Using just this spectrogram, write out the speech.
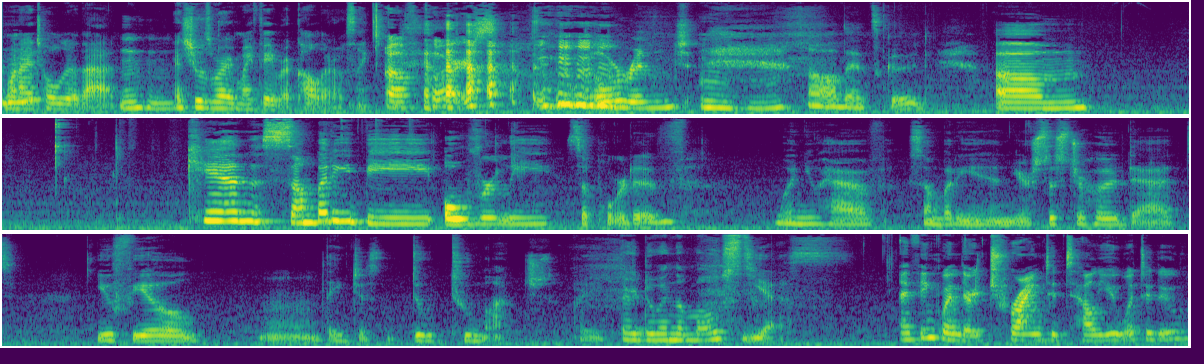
when I told her that. Mhm. And she was wearing my favorite color. I was like, of course orange oh that's good um can somebody be overly supportive when you have somebody in your sisterhood that you feel mm, they just do too much like they're doing the most. yes i think when they're trying to tell you what to do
